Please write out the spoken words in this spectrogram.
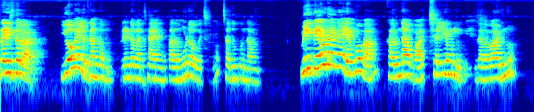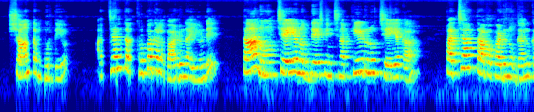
ప్రైజ్ ద లాడ్ యోవేలు గ్రంథము రెండవ అధ్యాయం పదమూడవ వచనము చదువుకుందాము. మీ దేవుడైన యహోవా కరుణా వాత్సల్యములు గలవాడును శాంతమూర్తియు అత్యంత కృపగల వాడునయ్యుండి తాను చేయనుద్దేశించిన కీడును చేయక పశ్చాత్తాపపడును గనుక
